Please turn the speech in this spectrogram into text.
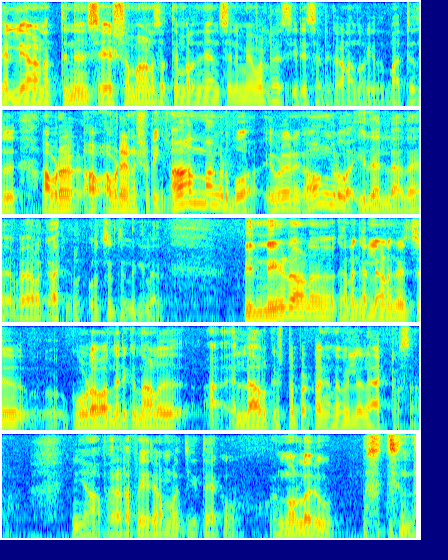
കല്യാണത്തിന് ശേഷമാണ് സത്യം പറഞ്ഞ് ഞാൻ സിനിമയെ വളരെ സീരിയസ് ആയിട്ട് കാണാൻ തുടങ്ങിയത്. മറ്റത് അവിടെ അവിടെയാണ് ഷൂട്ടിങ് ആ എന്നാൽ അങ്ങോട്ട് പോവാം. ഇവിടെ അങ്ങോട്ട് പോവാം. ഇതല്ലാതെ വേറെ കാര്യങ്ങളെക്കുറിച്ച് ചിന്തിക്കില്ല. പിന്നീടാണ് കാരണം കല്യാണം കഴിച്ച് കൂടെ വന്നിരിക്കുന്ന ആൾ എല്ലാവർക്കും ഇഷ്ടപ്പെട്ട അങ്ങനെ വലിയൊരു ആക്ട്രസ്സാണ് ഇനി അവരുടെ പേര് നമ്മൾ ചീത്തയാക്കുമോ എന്നുള്ളൊരു ചിന്ത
